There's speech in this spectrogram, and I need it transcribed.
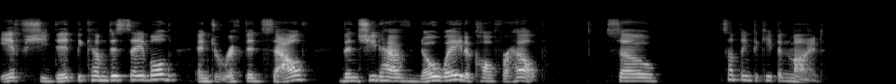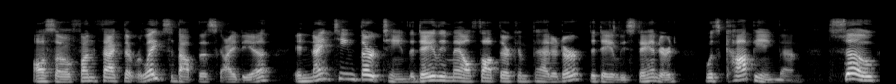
if she did become disabled and drifted south, then she'd have no way to call for help. So, something to keep in mind. Also, fun fact that relates about this idea in 1913, the Daily Mail thought their competitor, the Daily Standard, was copying them. So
